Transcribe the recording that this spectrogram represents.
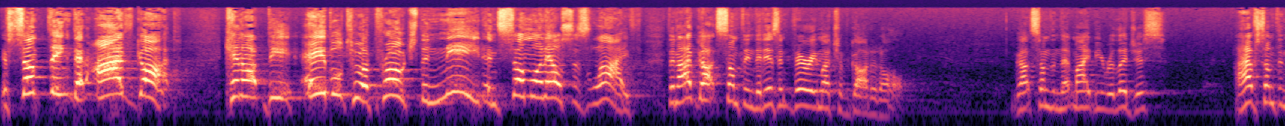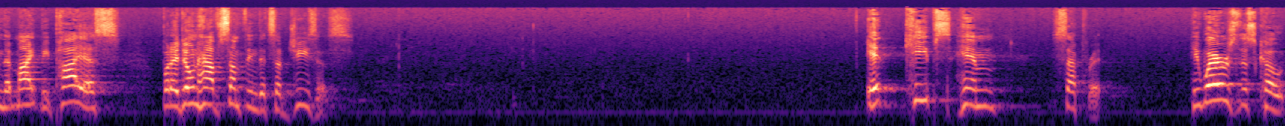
If something that I've got cannot be able to approach the need in someone else's life, then I've got something that isn't very much of God at all. I've got something that might be religious. I have something that might be pious, but I don't have something that's of Jesus. It keeps him separate. He wears this coat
